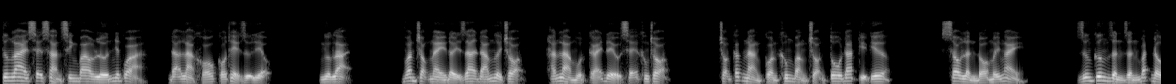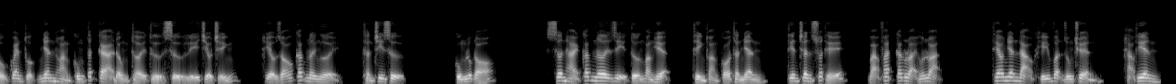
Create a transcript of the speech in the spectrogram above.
Tương lai sẽ sản sinh bao lớn nhân quả, đã là khó có thể dự liệu. Ngược lại, văn trọng này đẩy ra đám người chọn, hắn là một cái đều sẽ không chọn. Chọn các nàng còn không bằng chọn tô đát kỷ kia. Sau lần đó mấy ngày, dương cương dần dần bắt đầu quen thuộc nhân hoàng cung tất cả đồng thời thử xử lý triều chính, hiểu rõ các nơi người, thần chi sự. Cùng lúc đó sơn hải các nơi dị tướng bằng hiện, thỉnh thoảng có thần nhân, tiên chân xuất thế, bạo phát các loại hỗn loạn. Theo nhân đạo khí vận dung chuyển, hạo thiên,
